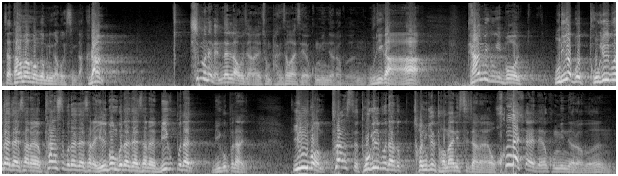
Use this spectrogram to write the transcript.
자 다음 한번 가보니 가보겠습니다. 그 다음 신문에 맨날 나오잖아요. 좀 반성하세요 국민 여러분. 우리가 대한민국이 뭐 우리가 뭐 독일보다 잘 살아요. 프랑스보다 잘 살아요. 일본보다 잘 살아요. 미국보다 미국보다 일본, 프랑스, 독일보다도 전기를 더 많이 쓰잖아요. 혼나셔야 돼요 국민 여러분.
